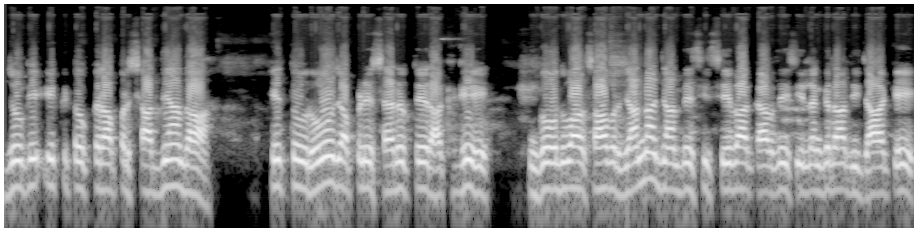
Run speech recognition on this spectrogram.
ਜੋ ਕਿ ਇੱਕ ਟੋਕਰਾ ਪ੍ਰਸ਼ਾਦਿਆਂ ਦਾ ਇਹ ਰੋਜ਼ ਆਪਣੇ ਸਿਰ ਉੱਤੇ ਰੱਖ ਕੇ ਗੋਦਵਾਲ ਸਾਹਿਬ ਰੋਜ਼ਾਨਾ ਜਾਂਦੇ ਸੀ, ਸੇਵਾ ਕਰਦੇ ਸੀ, ਲੰਗਰਾਂ ਦੀ ਜਾ ਕੇ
